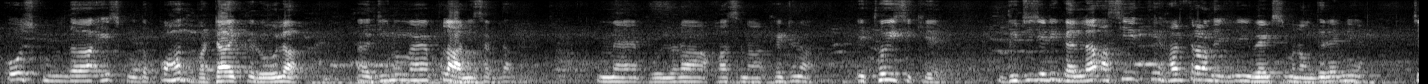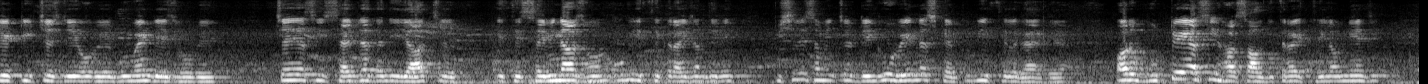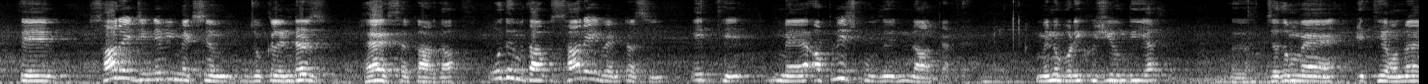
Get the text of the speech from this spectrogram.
ਉਹ ਸਕੂਲ ਦਾ, ਇਹ ਸਕੂਲ ਦਾ ਬਹੁਤ ਵੱਡਾ ਇੱਕ ਰੋਲ ਆ। ਜਿਹਨੂੰ ਮੈਂ ਭੁਲਾ ਨਹੀਂ ਸਕਦਾ। ਮੈਂ ਬੋਲਣਾ, ਹੱਸਣਾ, ਖੇਡਣਾ ਇੱਥੋਂ ਹੀ ਸਿੱਖਿਆ ਦੂਜੀ ਜਿਹੜੀ ਗੱਲ ਆ, ਅਸੀਂ ਇੱਥੇ ਹਰ ਤਰ੍ਹਾਂ ਦੇ ਜਿਹੜੇ ਇਵੈਂਟਸ ਮਨਾਉਂਦੇ ਰਹਿੰਦੇ ਆ। ਚਾਹੇ ਟੀਚਰਸ ਡੇ ਹੋਵੇ ਵੂਮਨ ਡੇਜ਼ ਹੋਵੇ, ਚਾਹੇ ਅਸੀਂ ਸਾਹਿਬਜ਼ਾਦਿਆਂ ਦੀ ਯਾਦ 'ਚ ਇੱਥੇ ਸੈਮੀਨਾਰਸ ਹੋਣ, ਉਹ ਵੀ ਇੱਥੇ ਕਰਾਏ ਜਾਂਦੇ ਨੇ। ਪਿਛਲੇ ਸਮੇਂ 'ਚ ਡੇਂਗੂ ਅਵੇਅਰਨੈਸ ਕੈਂਪ ਵੀ ਇੱਥੇ ਲਗਾਇਆ ਗਿਆ। ਔਰ ਬੂਟੇ ਅਸੀਂ ਹਰ ਸਾਲ ਦੀ ਤਰ੍ਹਾਂ ਇੱਥੇ ਲਾਉਂਦੇ ਹਾਂ ਜੀ। ਤੇ ਸਾਰੇ ਜਿੰਨੇ ਵੀ ਮੈਕਸਿਮਮ ਜੋ ਕੈਲੰਡਰਸ ਹੈ ਸਰਕਾਰ ਦਾ, ਉਹਦੇ ਮੁਤਾਬਕ ਸਾਰੇ ਇਵੈਂਟ ਅਸੀਂ ਇੱਥੇ ਮੈਂ ਆਪਣੇ ਸਕੂਲ ਦੇ ਨਾਲ ਕਰਦਾ ਮੈਨੂੰ ਬੜੀ ਖੁਸ਼ੀ ਹੁੰਦੀ ਆ। ਜਦੋਂ ਮੈਂ ਇੱਥੇ ਆਉਣਾ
